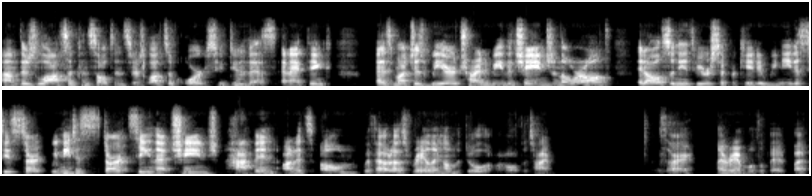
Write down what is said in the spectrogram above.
Um, there's lots of consultants, there's lots of orgs who do this. And I think as much as we are trying to be the change in the world, it also needs to be reciprocated. We need to see start we need to start seeing that change happen on its own without us railing on the door all the time. Sorry, I rambled a bit, but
